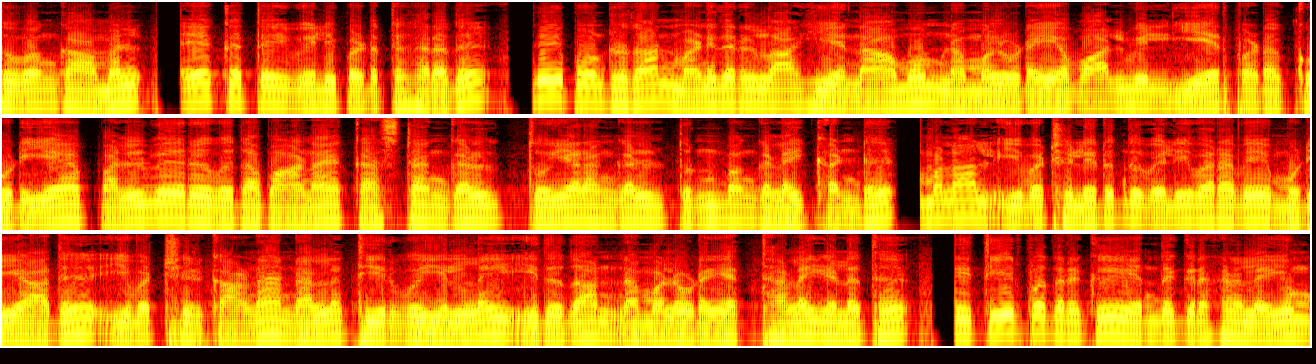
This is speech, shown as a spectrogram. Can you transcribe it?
துவங்க துவங்காமல் தயக்கத்தை வெளிப்படுத்துகிறது. இதே போன்றுதான் மனிதர்களாகிய நாமும் நம்மளுடைய வாழ்வில் ஏற்படக்கூடிய பல்வேறு விதமான கஷ்டங்கள் துயரங்கள் துன்பங்களை கண்டு நம்மளால் இவற்றிலிருந்து வெளிவரவே முடியாது. இவற்றிற்கான நல்ல தீர்வு இல்லை. இதுதான் நம்மளுடைய தலையெழுத்து. இதை தீர்ப்பதற்கு எந்த கிரகநிலையும்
